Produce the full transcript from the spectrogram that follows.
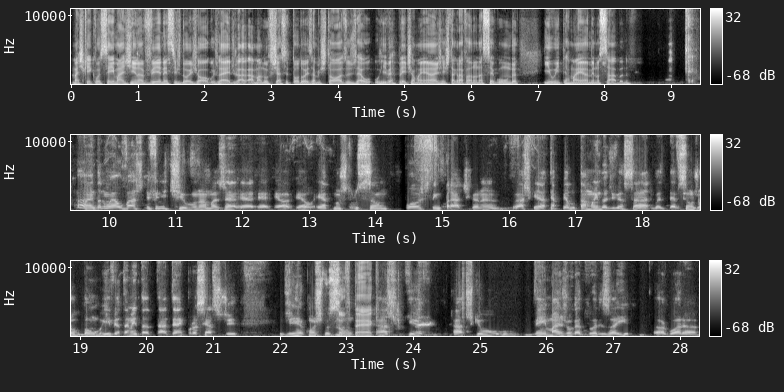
Mas o que, que você imagina ver nesses dois jogos, Lédio? A Manuf já citou dois amistosos, é o River Plate amanhã, a gente tá gravando na segunda, e o Inter Miami no sábado. Ah, ainda não é o Vasco definitivo, né? mas é, é, é, é a construção posto em prática. Né? Eu acho que até pelo tamanho do adversário, deve ser um jogo bom. O River também está tá até em processo de, de reconstrução. Novo técnico. Acho que, acho que o, vem mais jogadores aí. Agora,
